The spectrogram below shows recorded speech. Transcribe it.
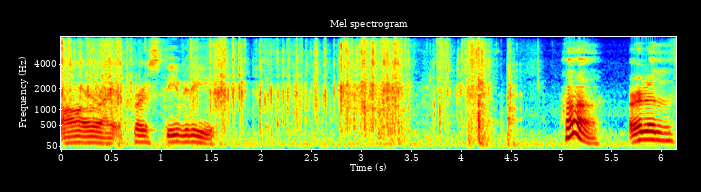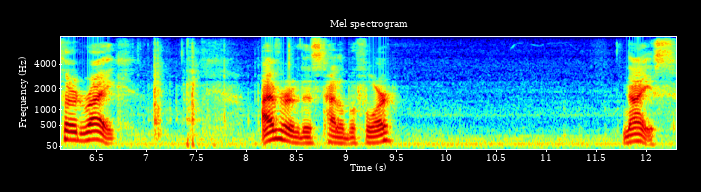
Alright, first DVD. Huh. Erna the Third Reich. I've heard of this title before. Nice.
